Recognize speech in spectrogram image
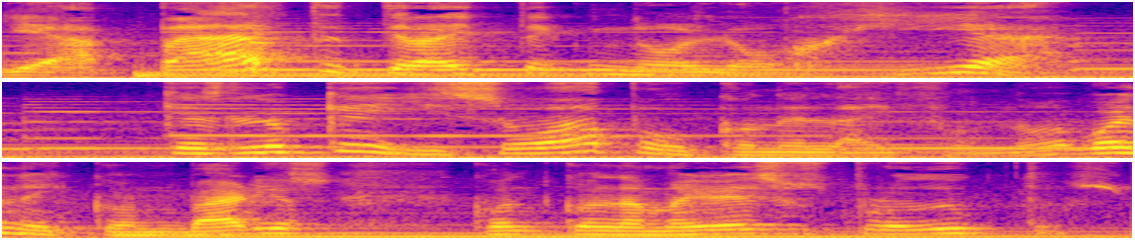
y aparte trae tecnología. Que es lo que hizo Apple con el iPhone, ¿no? Bueno, y con varios, con, con la mayoría de sus productos.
